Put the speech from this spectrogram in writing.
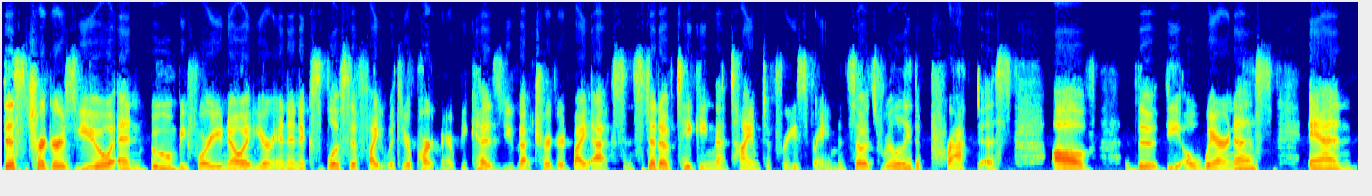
this triggers you and boom before you know it you're in an explosive fight with your partner because you got triggered by x instead of taking that time to freeze frame. And so it's really the practice of the the awareness. And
